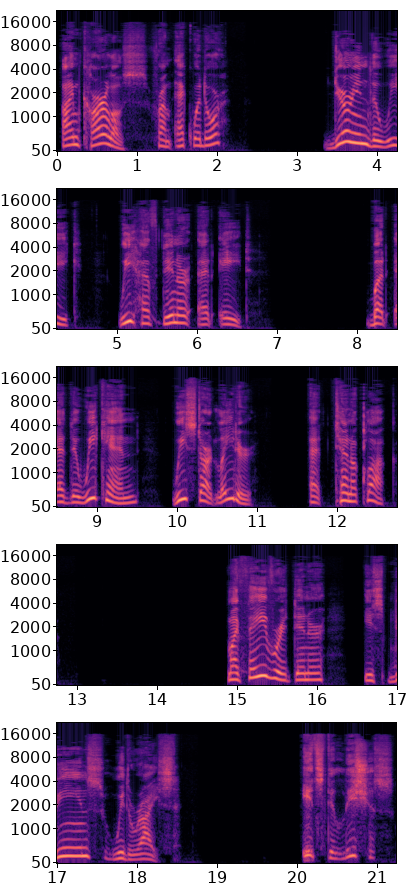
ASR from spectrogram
I'm Carlos from Ecuador. During the week, we have dinner at 8. But at the weekend, we start later, at 10 o'clock. My favorite dinner is beans with rice. It's delicious.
